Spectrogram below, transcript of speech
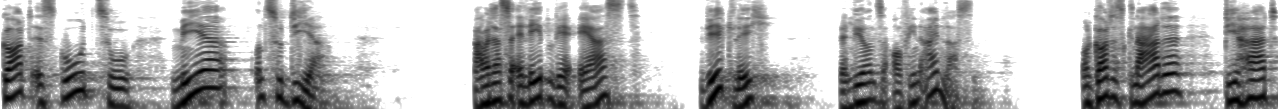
Gott ist gut zu mir und zu dir. Aber das erleben wir erst wirklich, wenn wir uns auf ihn einlassen. Und Gottes Gnade, die hört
